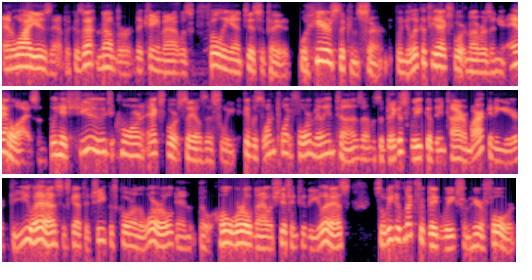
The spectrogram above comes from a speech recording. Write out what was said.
And why is that? Because that number that came out was fully anticipated. Well, here's the concern. When you look at the export numbers and you analyze them, we had huge corn export sales this week. It was 1.4 million tons. That was the biggest week of the entire marketing year. The U.S. has got the cheapest corn in the world, and the whole world now is shifting to the U.S. So we could look for big weeks from here forward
